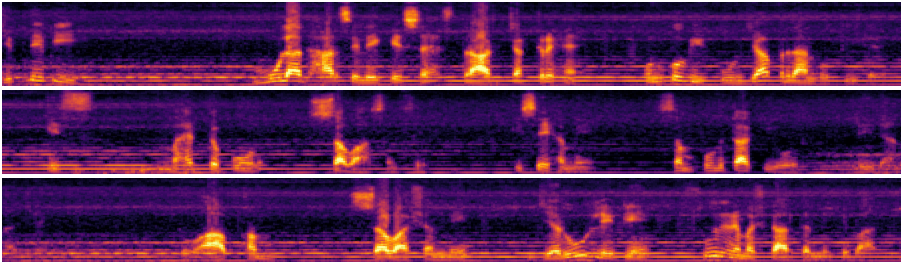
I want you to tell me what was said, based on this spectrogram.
जितने भी मूलाधार से लेकर सहस्त्रार चक्र हैं, उनको भी ऊर्जा प्रदान होती है इस महत्वपूर्ण सवासन से, इसे हमें संपूर्णता की ओर ले जाना चाहिए। तो आप हम शवासन में ज़रूर लेटें, सूर्य नमस्कार करने के बाद।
